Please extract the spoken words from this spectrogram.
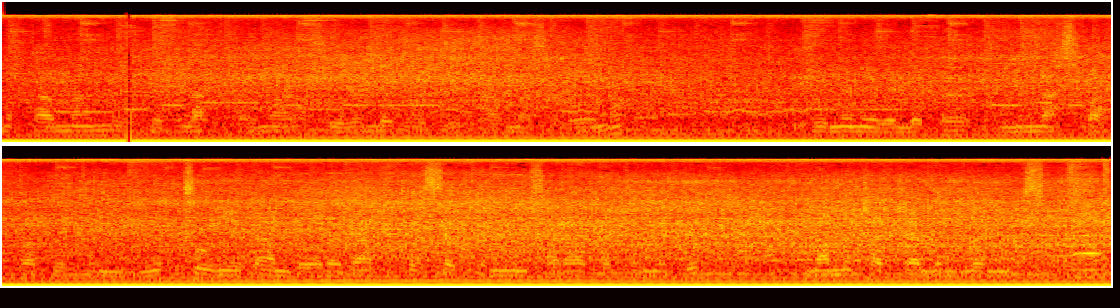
ምርታማነት በትራክተር ማረስ የበለጠ ውጤታማ ስለሆነ ይህንን የበለጠ የምናስፋፋበትን ምቹ ሁኔታ እንደወረዳ ተሰጥን የምንሰራበትን ምግብ እናመቻቻለን ብለን እናስባለን።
